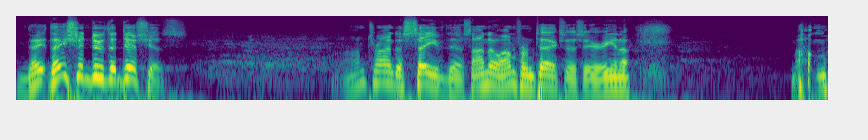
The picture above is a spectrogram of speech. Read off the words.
They, they should do the dishes. I'm trying to save this. I know I'm from Texas here, you know.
